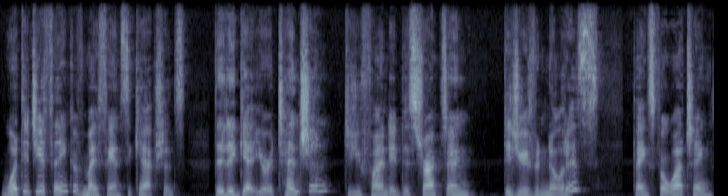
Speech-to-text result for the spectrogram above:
what did you think of my fancy captions? Did it get your attention? Did you find it distracting? Did you even notice? Thanks for watching.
